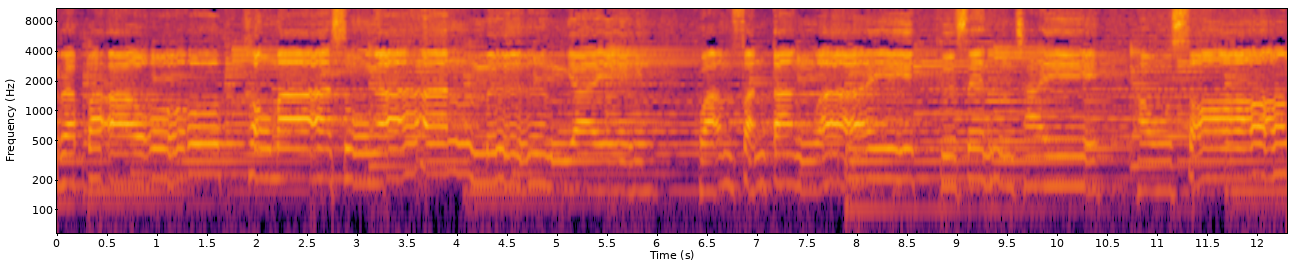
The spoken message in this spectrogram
กระเป๋าเข้ามาสู่งานเมืองใหญ่ ความฝันตั้งไว้ คือเส้นชัยเฮาสอง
